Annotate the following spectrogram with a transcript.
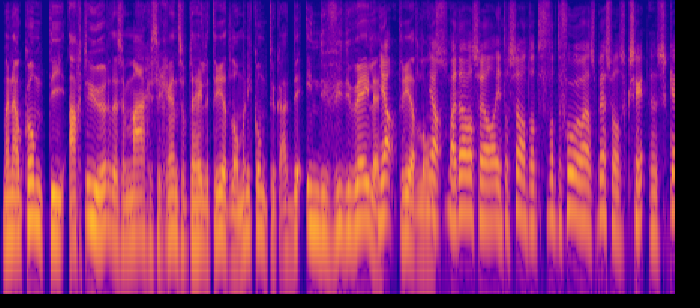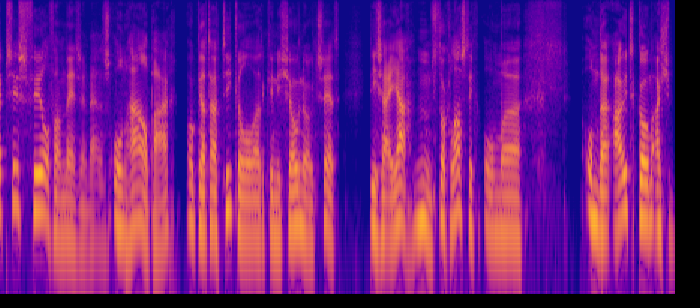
Maar nou komt die 8 uur, dat is een magische grens op de hele triathlon. Maar die komt natuurlijk uit de individuele Ja. triathlons. Ja, maar dat was wel interessant, want van tevoren was best wel eh, sceptisch. Veel van mensen, "Nou, dat is onhaalbaar. Ook dat artikel wat ik in die show notes zet, die zei, ja, hm, het is toch lastig om, eh, om daaruit te komen als je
